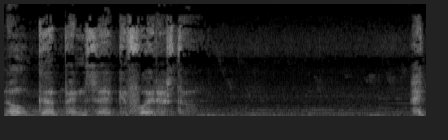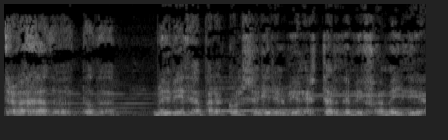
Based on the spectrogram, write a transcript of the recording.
nunca pensé que fueras tú. He trabajado toda mi vida para conseguir el bienestar de mi familia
